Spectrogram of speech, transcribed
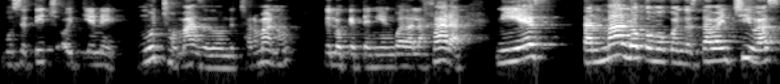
Bucetich hoy tiene mucho más de donde echar mano de lo que tenía en Guadalajara. Ni es tan malo como cuando estaba en Chivas,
